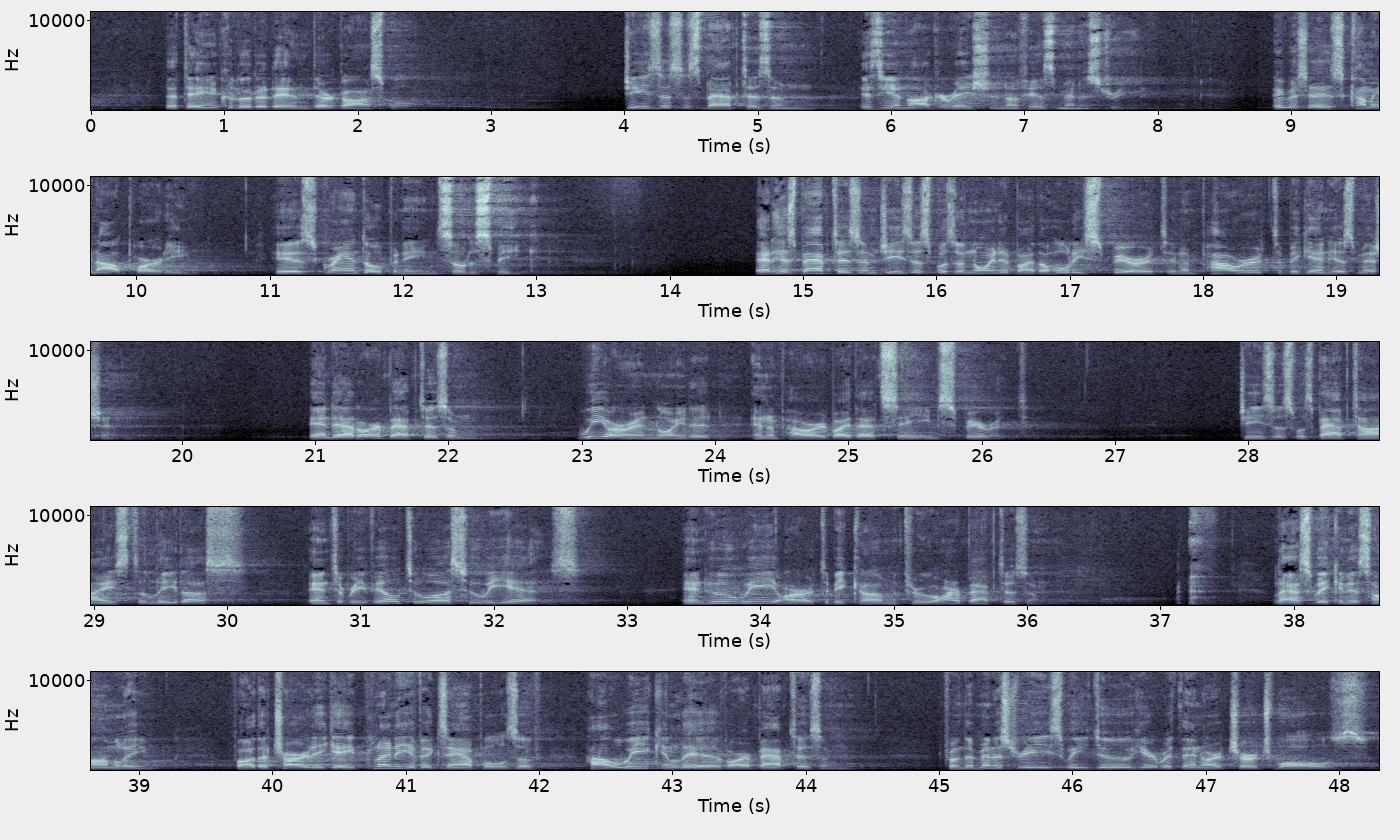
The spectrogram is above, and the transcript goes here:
that they included it in their gospel. Jesus' baptism is the inauguration of his ministry. It was his coming out party, his grand opening, so to speak. At his baptism, Jesus was anointed by the Holy Spirit and empowered to begin his mission. And at our baptism, we are anointed and empowered by that same Spirit. Jesus was baptized to lead us and to reveal to us who He is and who we are to become through our baptism. Last week in his homily, Father Charlie gave plenty of examples of how we can live our baptism from the ministries we do here within our church walls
